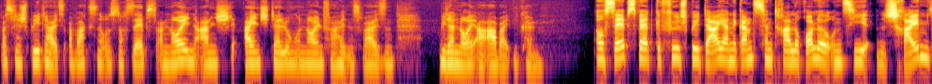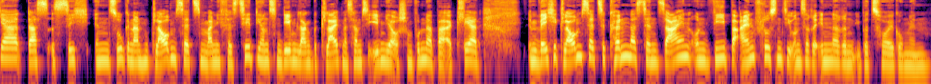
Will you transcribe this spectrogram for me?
was wir später als Erwachsene uns noch selbst an neuen Einstellungen und neuen Verhaltensweisen wieder neu erarbeiten können. Auch Selbstwertgefühl spielt da ja eine ganz zentrale Rolle und Sie schreiben ja, dass es sich in sogenannten Glaubenssätzen manifestiert, die uns ein Leben lang begleiten. Das haben Sie eben ja auch schon wunderbar erklärt. Welche Glaubenssätze können das denn sein und wie beeinflussen die unsere inneren Überzeugungen?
